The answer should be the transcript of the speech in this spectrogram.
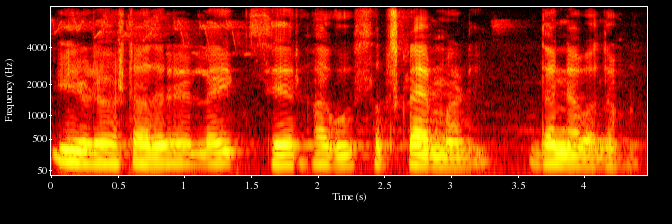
ಈ ವಿಡಿಯೋ ಇಷ್ಟ ಆದರೆ ಲೈಕ್ ಶೇರ್ ಹಾಗೂ ಸಬ್ಸ್ಕ್ರೈಬ್ ಮಾಡಿ. ಧನ್ಯವಾದಗಳು.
